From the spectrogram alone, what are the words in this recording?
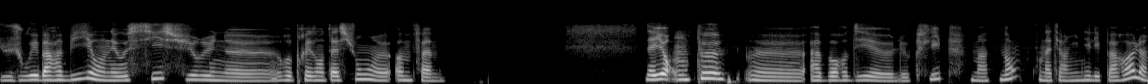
jouet Barbie, on est aussi sur une euh, représentation euh, homme-femme. D'ailleurs, on peut euh, aborder le clip maintenant qu'on a terminé les paroles.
